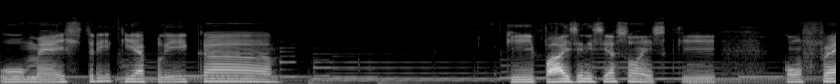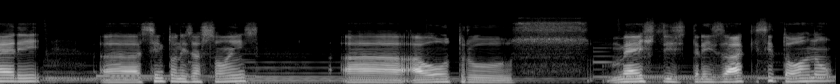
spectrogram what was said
o mestre que aplica que faz iniciações, que confere uh, sintonizações a, a outros mestres 3A que se tornam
